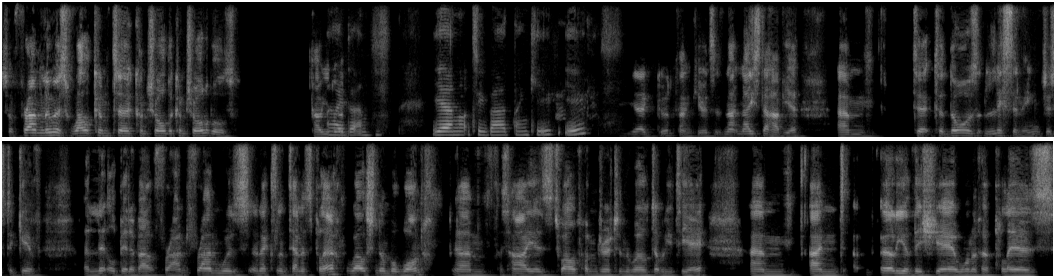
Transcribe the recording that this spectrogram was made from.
So, Fran Lewis, welcome to Control the Controllables. How are you doing? Hi, Dan. Yeah, not too bad, thank you. You? Yeah, good, thank you. It's nice to have you. Um, to, to those listening, just to give a little bit about Fran. Fran was an excellent tennis player, Welsh number one, um, as high as 1200 in the World WTA. Um, and earlier this year, one of her players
